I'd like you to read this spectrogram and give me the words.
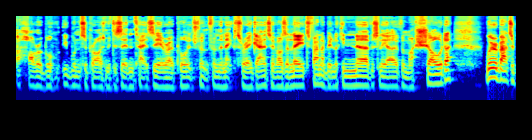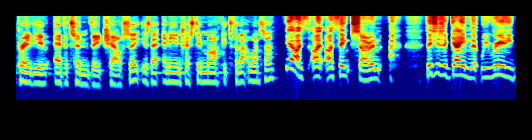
are horrible. It wouldn't surprise me to see them take zero points from, from the next three games. So if I was a Leeds fan, I'd be looking nervously over my shoulder. We're about to preview Everton v Chelsea. Is there any interesting markets for that one, Sam? Yeah, I, I, I think so. And this is a game that we really,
